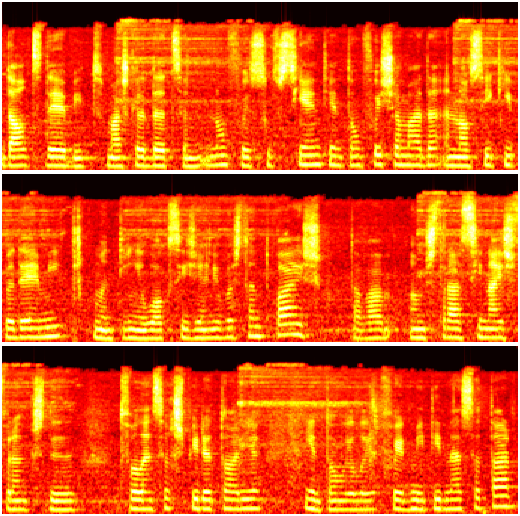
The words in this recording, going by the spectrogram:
de alto débito, máscara Dutson, não foi suficiente, então foi chamada a nossa equipa DMI, porque mantinha o oxigênio bastante baixo, estava a mostrar sinais francos de, de falência respiratória, e então ele foi admitido nessa tarde,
